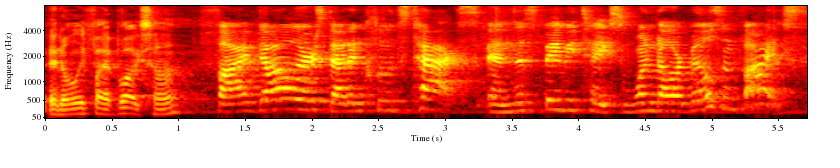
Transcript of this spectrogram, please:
And only five bucks, huh? Five dollars, that includes tax. And this baby takes one dollar bills and fives.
